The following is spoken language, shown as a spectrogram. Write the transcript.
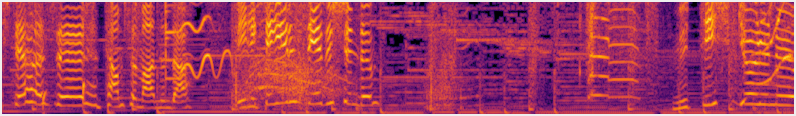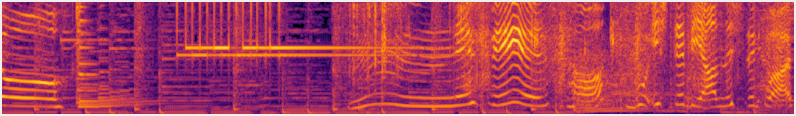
İşte hazır. Tam zamanında. Birlikte yeriz diye düşündüm. Müthiş görünüyor. Hmm, nefis. Ha? Bu işte bir yanlışlık var.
